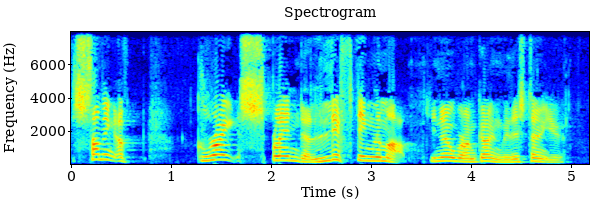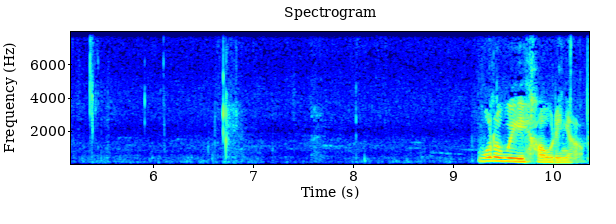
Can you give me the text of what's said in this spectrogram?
something of great splendor, lifting them up. You know where I'm going with this, don't you? What are we holding up?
